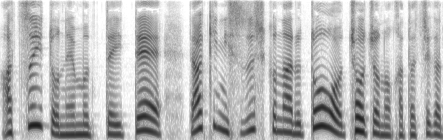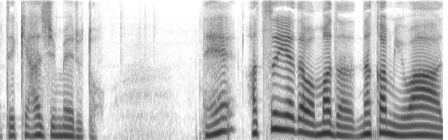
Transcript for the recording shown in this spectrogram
暑いと眠っていて、で秋に涼しくなると蝶々の形ができ始めると。ね、暑い間はまだ中身は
